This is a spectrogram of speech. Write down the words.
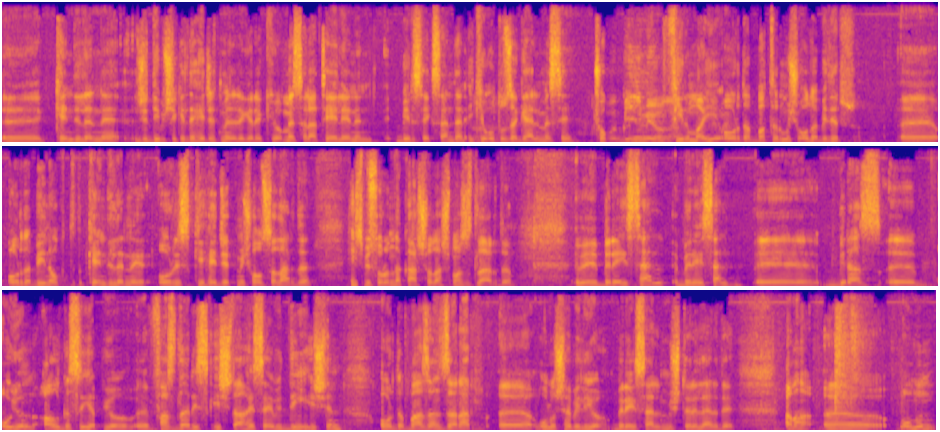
e, kendilerine ciddi bir şekilde hedge etmeleri gerekiyor. Mesela TL'nin 1.80'den 2.30'a gelmesi çok bilmiyorlar. firmayı orada batırmış olabilir. Ee, orada bir nokta kendilerini o riski hedge etmiş olsalardı hiçbir sorunla karşılaşmazlardı. Ee, bireysel bireysel e, biraz e, oyun algısı yapıyor. E, fazla risk iştahı sevdiği için orada bazen zarar e, oluşabiliyor bireysel müşterilerde. Ama e, onun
